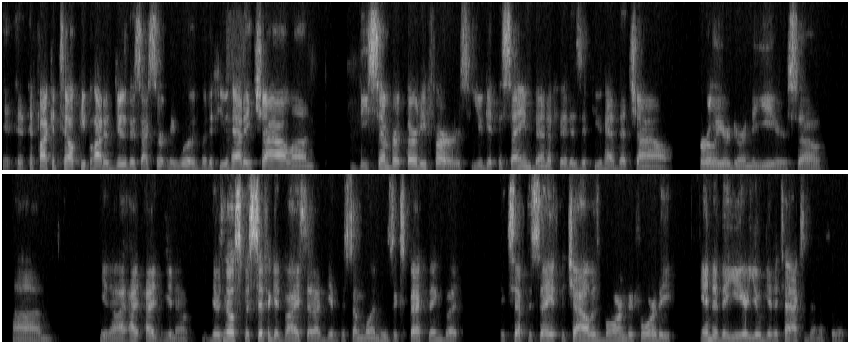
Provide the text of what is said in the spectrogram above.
if I could tell people how to do this, I certainly would. But if you had a child on December 31st, you get the same benefit as if you had that child earlier during the year. So, um, you know, I, I, you know, there's no specific advice that I'd give to someone who's expecting, but except to say if the child is born before the end of the year, you'll get a tax benefit.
